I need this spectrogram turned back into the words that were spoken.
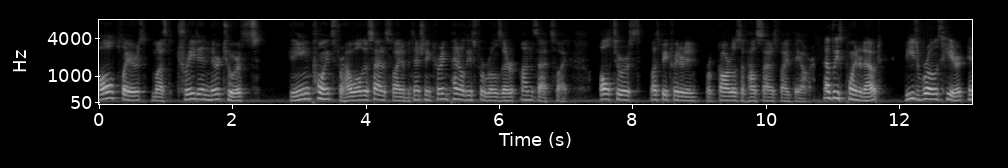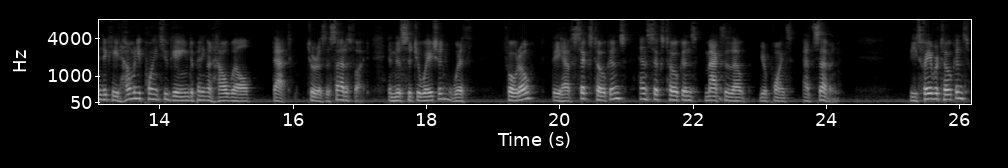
all players must trade in their tourists, gaining points for how well they're satisfied and potentially incurring penalties for rows that are unsatisfied. All tourists must be traded in regardless of how satisfied they are. As least pointed out, these rows here indicate how many points you gain depending on how well that tourist is satisfied. In this situation with photo, they have six tokens, and six tokens maxes out your points at seven. These favor tokens,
